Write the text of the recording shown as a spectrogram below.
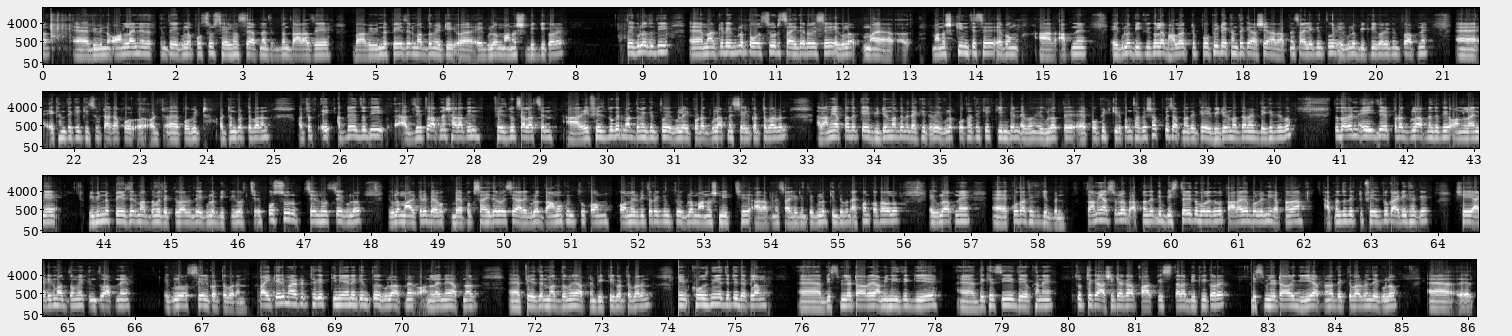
বিভিন্ন অনলাইনে কিন্তু এগুলো প্রচুর সেল হচ্ছে। আপনার দেখবেন দারাজে বা বিভিন্ন পেজের মাধ্যমে এটি এগুলো মানুষ বিক্রি করে। তো এগুলো যদি মার্কেটে এগুলো প্রচুর চাহিদা রয়েছে। এগুলো মানুষ কিনতেছে এবং আর আপনি এগুলো বিক্রি করলে ভালো একটা প্রফিট এখান থেকে আসে, আর আপনি চাইলে কিন্তু এগুলো বিক্রি করে কিন্তু আপনি এখান থেকে কিছু টাকা প্রফিট অর্জন করতে পারেন। অর্থাৎ এই আপনি যদি যেহেতু আপনি সারাদিন ফেসবুক চালাচ্ছেন, আর এই ফেসবুকের মাধ্যমে কিন্তু এগুলো, এই প্রোডাক্টগুলো আপনি সেল করতে পারবেন। আর আমি আপনাদেরকে এই ভিডিওর মাধ্যমে দেখিয়ে দেবো এগুলো কোথা থেকে কিনবেন এবং এগুলোতে প্রফিট কীরকম থাকে সব কিছু আপনাদেরকে এই ভিডিওর মাধ্যমে আমি দেখিয়ে দেবো। তো ধরেন এই যে প্রোডাক্টগুলো আপনি যদি অনলাইনে বিভিন্ন পেজের মাধ্যমে দেখতে পারবেন যে এগুলো বিক্রি হচ্ছে, প্রচুর সেল হচ্ছে এগুলো এগুলো মার্কেটে ব্যাপক ব্যাপক চাহিদা রয়েছে আর এগুলোর দামও কিন্তু কম, কমের ভিতরে কিন্তু এগুলো মানুষ নিচ্ছে আর আপনি চাইলে কিন্তু এগুলো কিনতে পারেন। এখন কথা হলো এগুলো আপনি কোথা থেকে কিনবেন? তো আমি আসলে আপনাদেরকে বিস্তারিত বলে দেবো, তার আগে বলে নিই, আপনারা, আপনার যদি একটি ফেসবুক আইডি থাকে, সেই আইডির মাধ্যমে কিন্তু আপনি এগুলো সেল করতে পারেন। পাইকারি মার্কেট থেকে কিনে এনে কিন্তু এগুলো আপনি অনলাইনে আপনার পেজের মাধ্যমে আপনি বিক্রি করতে পারেন। খোঁজ নিয়ে যেটি দেখলাম বিসমিল্লা টাওয়ারে আমি নিজে গিয়ে দেখেছি যে ওখানে সত্তর থেকে আশি টাকা পার পিস তারা বিক্রি করে। বিসমিল্লা টাওয়ারে গিয়ে আপনারা দেখতে পারবেন যে এগুলো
